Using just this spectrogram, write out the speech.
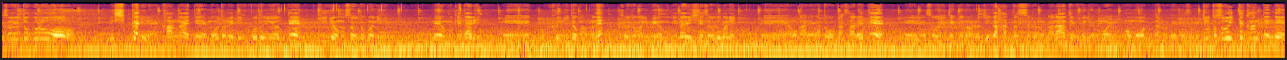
そういうところを、しっかりね考えて求めていくことによって企業もそういうところに目を向けたり、えー、国とかもねそういうところに目を向けたりしてそういうところに、えー、お金が投下されて、えー、そういうテクノロジーが発達するのかなというふうに思い思ったのでですねちょっとそういった観点で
